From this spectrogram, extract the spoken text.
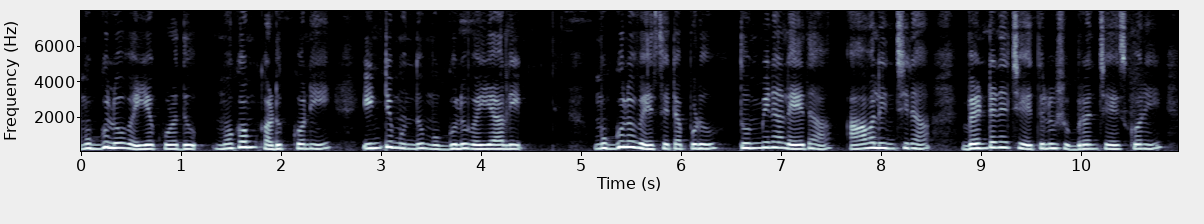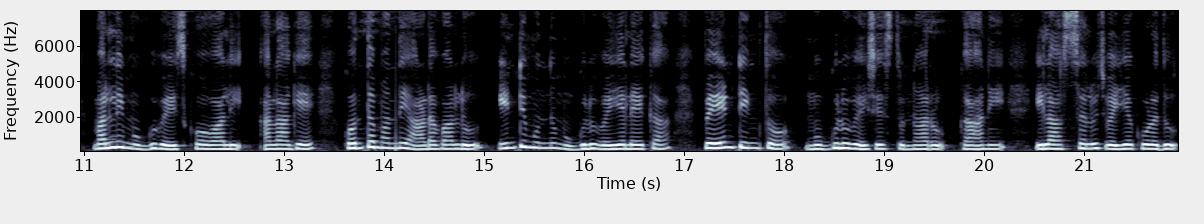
ముగ్గులు వేయకూడదు. ముఖం కడుక్కొని ఇంటి ముందు ముగ్గులు వేయాలి. ముగ్గులు వేసేటప్పుడు తుమ్మిన లేదా ఆవలించిన వెంటనే చేతులు శుభ్రం చేసుకొని మళ్ళీ ముగ్గు వేసుకోవాలి. అలాగే కొంతమంది ఆడవాళ్ళు ఇంటి ముందు ముగ్గులు వేయలేక పెయింటింగ్తో ముగ్గులు వేసేస్తున్నారు. కానీ ఇలా అస్సలు వేయకూడదు.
